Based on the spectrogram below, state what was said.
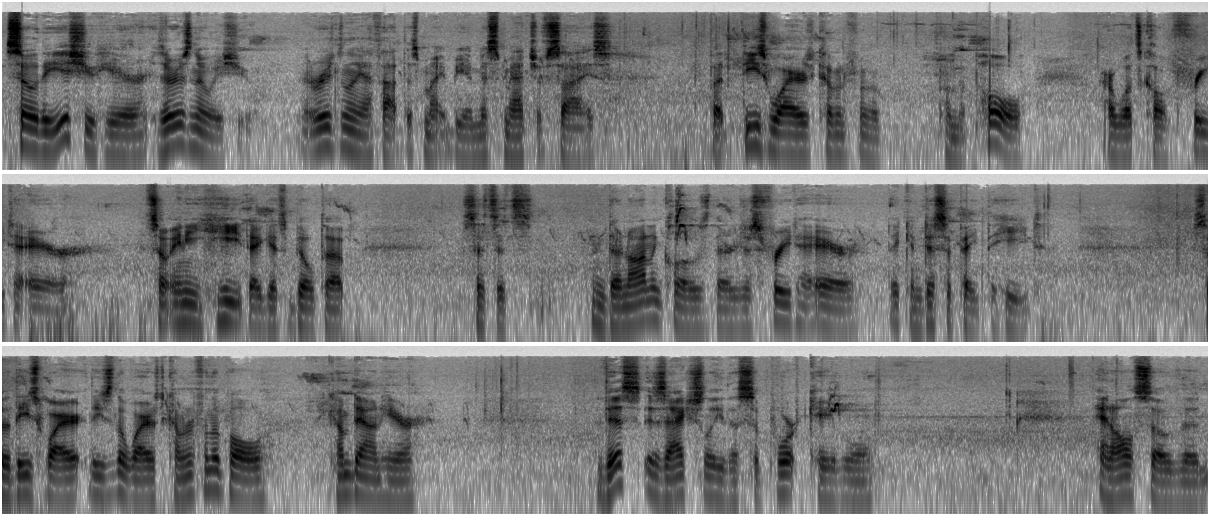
So the issue here, there is no issue. Originally I thought this might be a mismatch of size, but these wires coming from the, from the pole are what's called free to air. So any heat that gets built up, since it's they're not enclosed, they're just free to air, they can dissipate the heat. So these wire these are the wires coming from the pole come down here. This is actually the support cable and also the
